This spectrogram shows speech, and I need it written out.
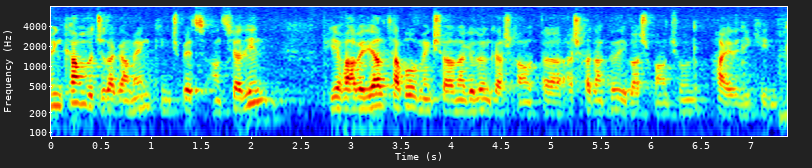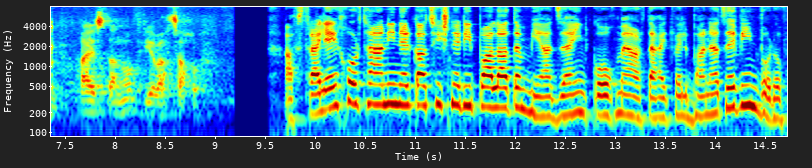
նույնքան վճռակամ ենք, ինչպես անցյալին, եւ հավելյալ թափով մենք շարունակելու ենք աշխատանքների պաշտպանություն հայրենիքին Հայաստանով եւ Արցախով։ Ավստրալիայի խորհրդարանի ներկայացուցիչների պալատը միաձայն կողմ է արտահայտվել բանաձևին, որով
